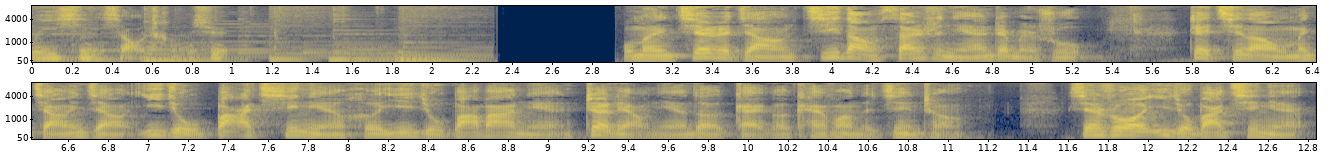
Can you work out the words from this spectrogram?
微信小程序。我们接着讲《激荡三十年》这本书，这期呢，我们讲一讲1987年和1988年这两年的改革开放的进程。先说1987年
